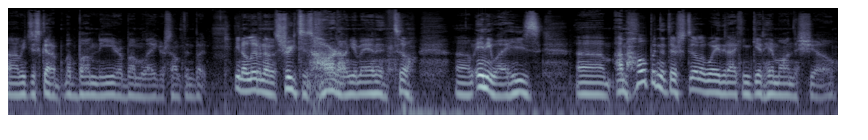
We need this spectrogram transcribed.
Um, he's just got a, a, bum knee or a bum leg or something. But you know, living on the streets is hard on you, man. And so, um, anyway, he's um, I'm hoping that there's still a way that I can get him on the show.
